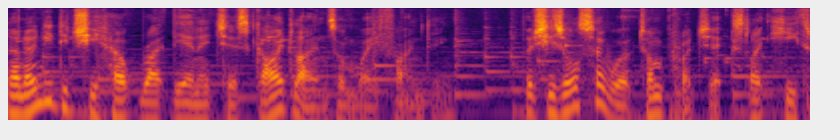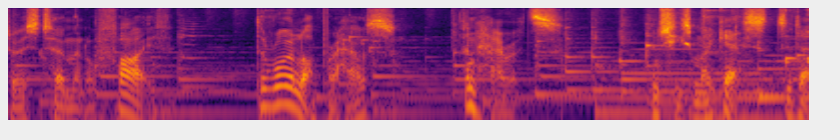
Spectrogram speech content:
Not only did she help write the NHS guidelines on wayfinding, but she's also worked on projects like Heathrow's Terminal 5, the Royal Opera House, and Harrods. And she's my guest today.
